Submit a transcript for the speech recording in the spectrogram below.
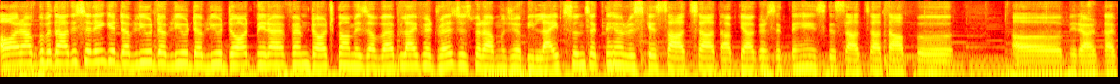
और आपको बताते चलें कि W W W dot Mera F M dot com is a web life address जिस पर आप मुझे अभी लाइव सुन सकते हैं और इसके साथ साथ आप क्या कर सकते हैं, इसके साथ साथ आप मेरा आर्काइव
